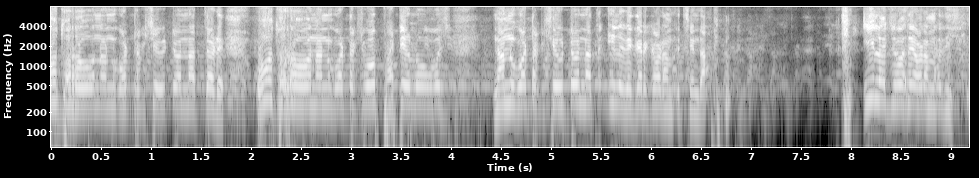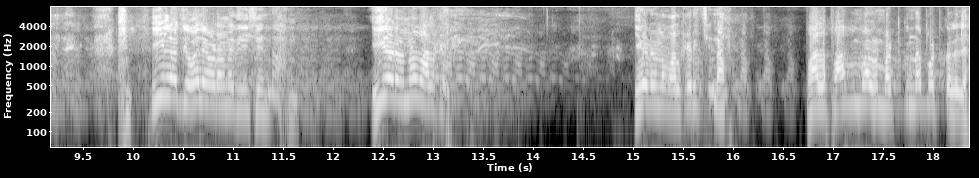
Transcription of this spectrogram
ఓదరు నన్ను కొట్టకు చెవిటి ఉన్నత్తాడు ఓదరు నన్ను కొట్టకు ఓ పటేలు నన్ను కొట్టకు చెవిటి నత్త వీళ్ళ దగ్గరికి ఎవడన్నా వచ్చిందా? వీళ్ళ జోలు ఎవడన్నా తీసి వీళ్ళ జోలు ఎవడన్నా తీసిందా? ఈడన్నా వాళ్ళకి ఈడన్నా వాళ్ళకరిచ్చినాం వాళ్ళ పాపం వాళ్ళని పట్టుకుందా పట్టుకోలేదా?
